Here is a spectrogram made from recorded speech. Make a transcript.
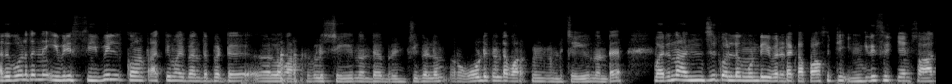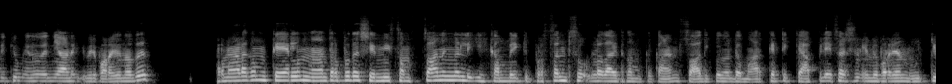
അതുപോലെ തന്നെ ഇവർ സിവിൽ കോൺട്രാക്റ്റുമായി ബന്ധപ്പെട്ട് ഉള്ള വർക്കുകൾ ചെയ്യുന്നുണ്ട്. ബ്രിഡ്ജുകളും റോഡുകളുടെ വർക്കുകൾ ചെയ്യുന്നുണ്ട്. വരുന്ന അഞ്ച് കൊല്ലം കൊണ്ട് ഇവരുടെ കപ്പാസിറ്റി ഇൻക്രീസ് ചെയ്യാൻ സാധിക്കും എന്ന് തന്നെയാണ് ഇവർ പറയുന്നത്. കർണാടകം കേരളം ആന്ധ്രാപ്രദേശ് എന്നീ സംസ്ഥാനങ്ങളിൽ ഈ കമ്പനിക്ക് പ്രസൻസ് ഉള്ളതായിട്ട് നമുക്ക് കാണാൻ സാധിക്കുന്നുണ്ട്. മാർക്കറ്റ് ക്യാപിറ്റലൈസേഷൻ എന്ന് പറഞ്ഞാൽ നൂറ്റി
